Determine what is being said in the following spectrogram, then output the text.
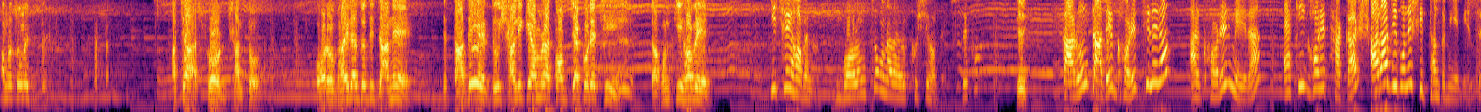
আমরা চলে যেতে আচ্ছা শোন শান্ত। বড় ভাইরা যদি জানে যে তাদের দুই শালিকে আমরা কবজা করেছি তখন কি হবে? কিছুই হবে না বরঞ্চ ওনারা আরও খুশি হবে। দেখো। ঠিক। কারণ তাদের ঘরের ছেলেরা আর ঘরের মেয়েরা একই ঘরে থাকার সারা জীবনের সিদ্ধান্ত নিয়ে নিয়েছে।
